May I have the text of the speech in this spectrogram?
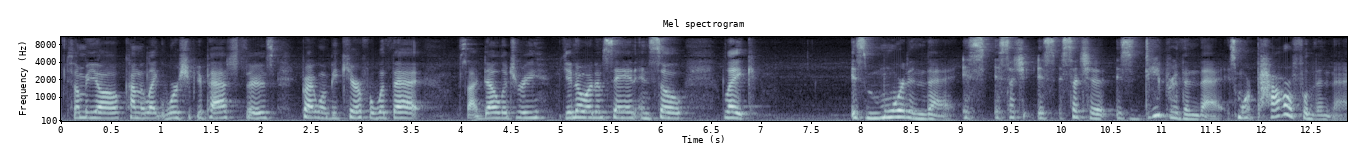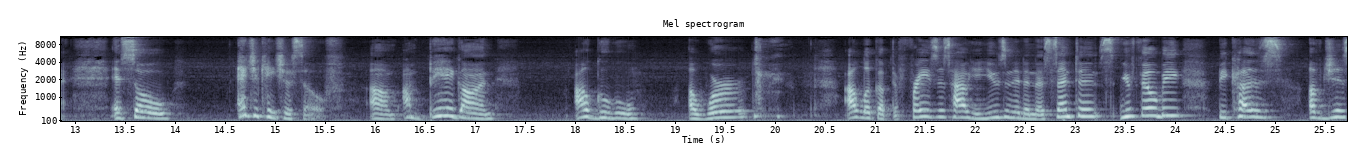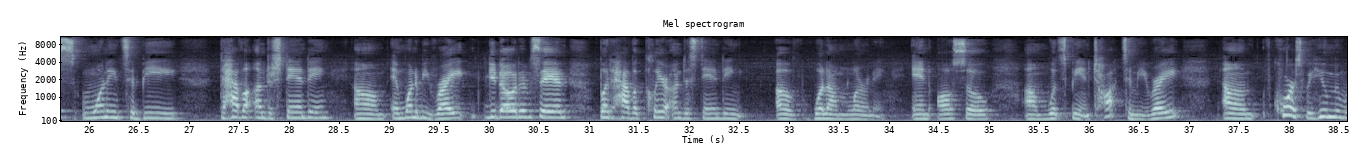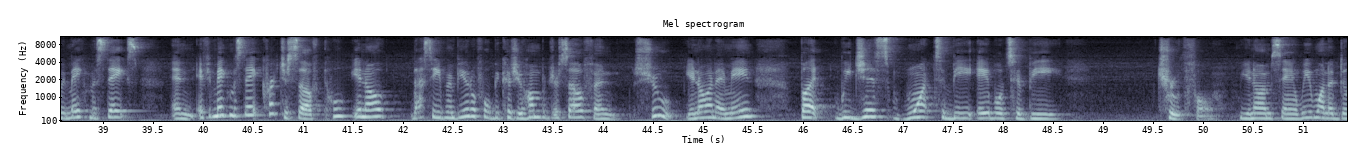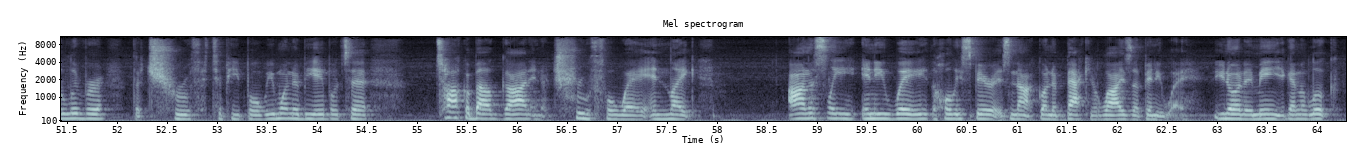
Some of y'all kind of like worship your pastors. You probably want to be careful with that. It's idolatry. You know what I'm saying? And so, like, it's more than that. It's it's such it's such a it's deeper than that. It's more powerful than that. And so, educate yourself. Um, I'm big on. I'll Google a word. I'll look up the phrases, how you're using it in a sentence. You feel me? Because of just wanting to be to have an understanding um, and want to be right. You know what I'm saying? But have a clear understanding of what I'm learning and also um, what's being taught to me. Right? Um, of course, we're human. We make mistakes, and if you make a mistake, correct yourself. Who you know that's even beautiful because you humbled yourself and shoot. You know what I mean? But we just want to be able to be truthful. You know what I'm saying? We want to deliver the truth to people. We want to be able to talk about God in a truthful way and like honestly any way the Holy Spirit is not going to back your lies up anyway. You know what I mean? You're going to look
